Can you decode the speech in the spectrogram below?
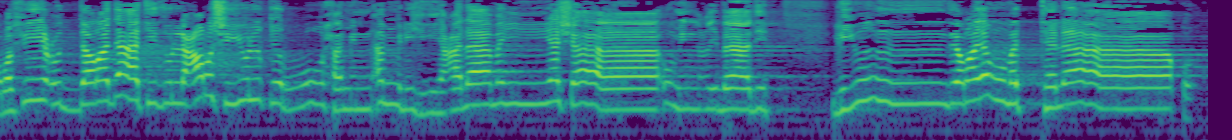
رفيع الدرجات ذو العرش يلقي الروح من أمره على من يشاء من عباده لينذر يوم التلاق.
